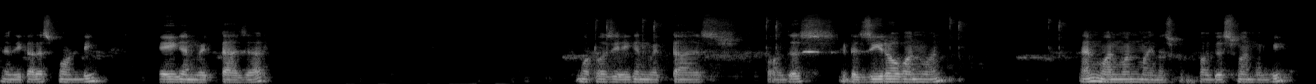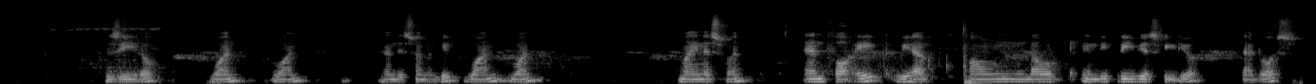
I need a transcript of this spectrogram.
And the corresponding eigenvectors are what was the eigenvectors for this? It is 0 1 1 and 1 1 minus 1 for this one will be 0 1 1 and this one will be 1 1 minus 1 and for 8 we have found out in the previous video that was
